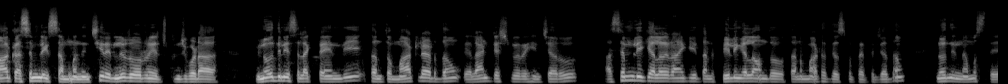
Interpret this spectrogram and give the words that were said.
మాక్ అసెంబ్లీకి సంబంధించి నెల్లూరు రోడ్ నుంచి కూడా వినోదిని సెలెక్ట్ అయింది. తనతో మాట్లాడదాం ఎలాంటి టెస్టులు నిర్వహించారు అసెంబ్లీకి వెళ్ళడానికి తన ఫీలింగ్ ఎలా ఉందో తన మాట తెలుసుకుని ప్రయత్నం చేద్దాం. వినోదిని నమస్తే.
